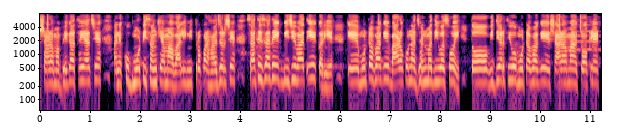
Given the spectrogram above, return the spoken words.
શાળામાં ભેગા થયા છે અને ખૂબ મોટી સંખ્યામાં વાલી મિત્રો પણ હાજર છે. સાથે સાથે એક બીજી વાત એ કરીએ કે મોટાભાગે બાળકોના જન્મદિવસ હોય તો વિદ્યાર્થીઓ મોટાભાગે શાળામાં ચોકલેટ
